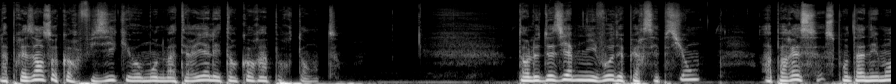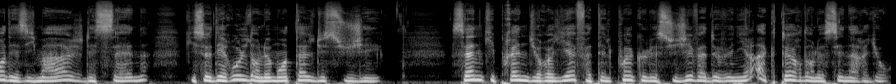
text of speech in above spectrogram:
La présence au corps physique et au monde matériel est encore importante. Dans le deuxième niveau de perception, apparaissent spontanément des images, des scènes qui se déroulent dans le mental du sujet scènes qui prennent du relief à tel point que le sujet va devenir acteur dans le scénario.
